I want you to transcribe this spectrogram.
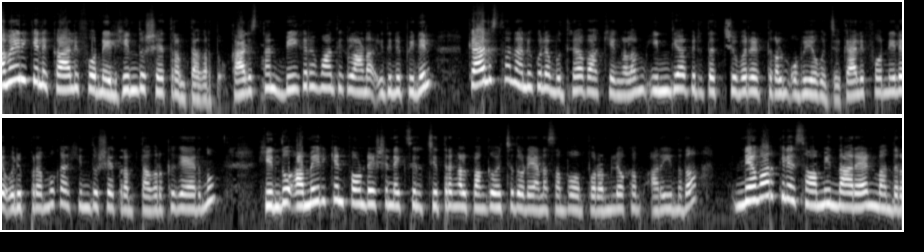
അമേരിക്കയിലെ കാലിഫോർണിയയിൽ ഹിന്ദു ക്ഷേത്രം തകർത്തു. കാലിസ്ഥാൻ ഭീകരവാദികളാണ് ഇതിനു പിന്നിൽ. കാലിസ്ഥാൻ അനുകൂല മുദ്രാവാക്യങ്ങളും ഇന്ത്യ വിരുദ്ധ ചുവരെഴുത്തുകളും ഉപയോഗിച്ച് കാലിഫോർണിയയിലെ ഒരു പ്രമുഖ ഹിന്ദു ക്ഷേത്രം തകർക്കുകയായിരുന്നു. ഹിന്ദു അമേരിക്കൻ ഫൗണ്ടേഷൻ എക്സിൽ ചിത്രങ്ങൾ പങ്കുവച്ചതോടെയാണ് സംഭവം പുറംലോകം അറിയുന്നത്. നെവാർക്കിലെ സ്വാമി നാരായൺ മന്ദിർ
